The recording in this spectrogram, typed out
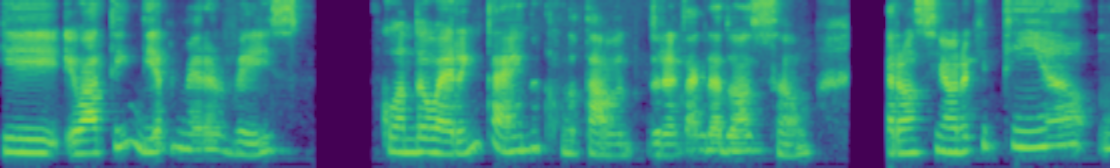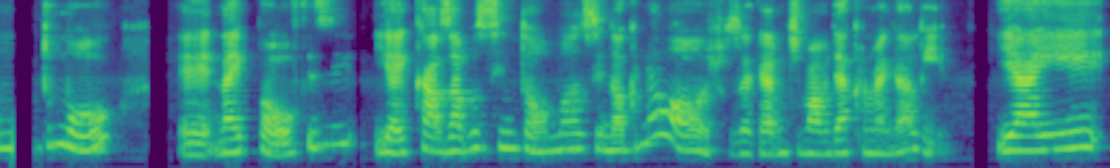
que eu atendi a primeira vez quando eu era interna, quando eu estava durante a graduação. Era uma senhora que tinha um tumor é, na hipófise, e aí causava sintomas endocrinológicos, é que a gente chamava de acromegalia. E aí,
